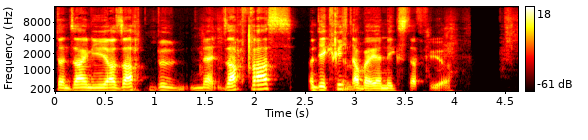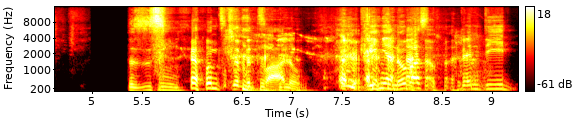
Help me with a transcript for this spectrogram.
dann sagen die, ja, sagt, ne, sagt was und ihr kriegt Genau. aber ja nichts dafür. Das ist Hm. ja unsere Bezahlung. Wir kriegen ja nur was, wenn die,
